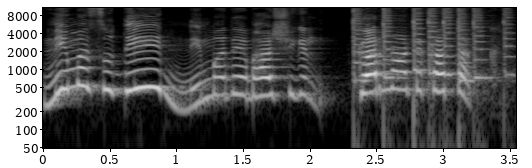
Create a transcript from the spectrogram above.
ನಿಮ್ಮ ಸುದ್ದಿ ನಿಮ್ಮದೇ ಭಾಷೆಯಲ್ಲಿ. ಕರ್ನಾಟಕ ತಕ್.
